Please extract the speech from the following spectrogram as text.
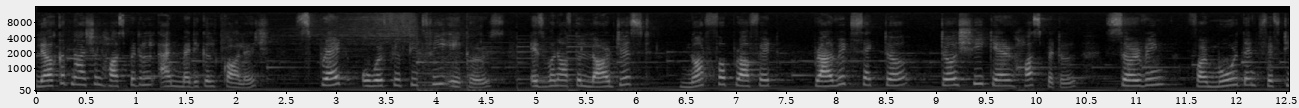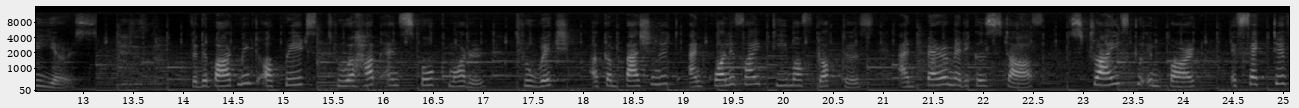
Liaquat National Hospital and Medical College, spread over 53 acres, is one of the largest not-for-profit private sector tertiary care hospital serving for more than 50 years. The department operates through a hub and spoke model through which a compassionate and qualified team of doctors and paramedical staff strive to impart effective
